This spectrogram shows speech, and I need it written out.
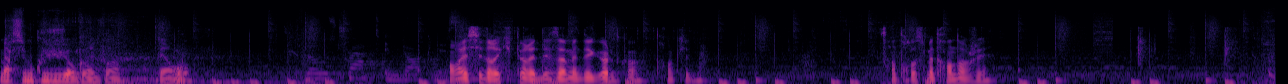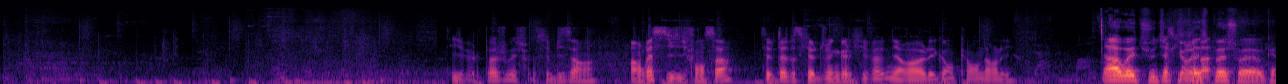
Merci beaucoup, Juju, encore une fois. T'es un rond. On va essayer de récupérer des âmes et des gold, quoi. Tranquille. Sans trop se mettre en danger. Ils veulent pas jouer, c'est bizarre. Hein. En vrai, s'ils font ça, c'est peut-être parce qu'il y a le jungle qui va venir euh, les ganks en early. Ah ouais, tu veux dire qu'il Rena... push, ouais, ok.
